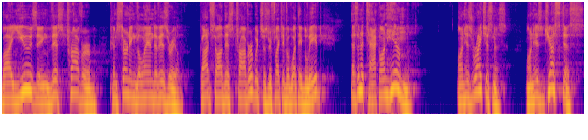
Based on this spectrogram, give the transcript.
by using this proverb concerning the land of Israel? God saw this proverb, which was reflective of what they believed, as an attack on him, on his righteousness, on his justice.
